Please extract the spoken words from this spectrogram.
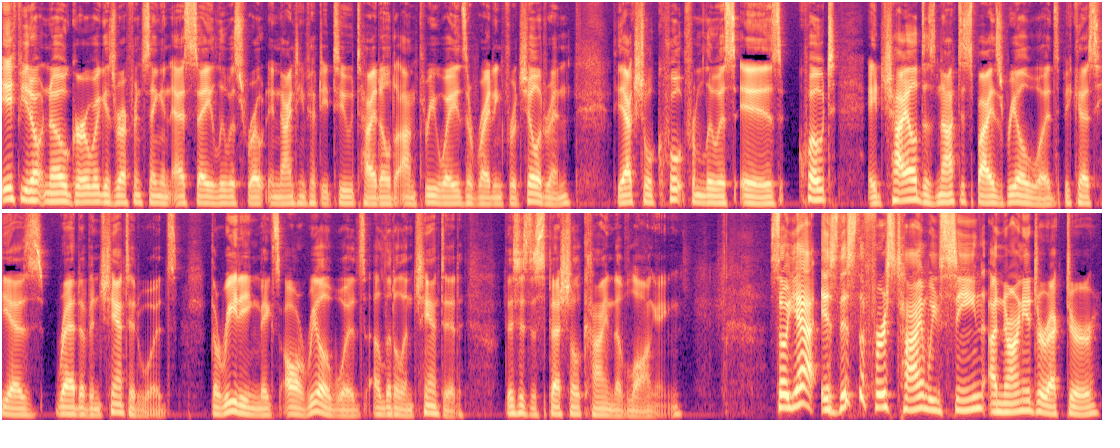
if you don't know, Gerwig is referencing an essay Lewis wrote in 1952 titled On Three Ways of Writing for Children. The actual quote from Lewis is, quote, A child does not despise real woods because he has read of enchanted woods. The reading makes all real woods a little enchanted. This is a special kind of longing. So yeah, is this the first time we've seen a Narnia director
